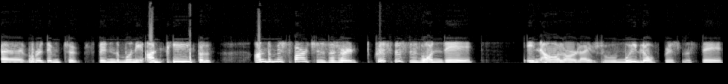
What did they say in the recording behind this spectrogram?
uh, for them to spend the money on people, on the misfortunes that are. Christmas is one day in all our lives. We love Christmas Day,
